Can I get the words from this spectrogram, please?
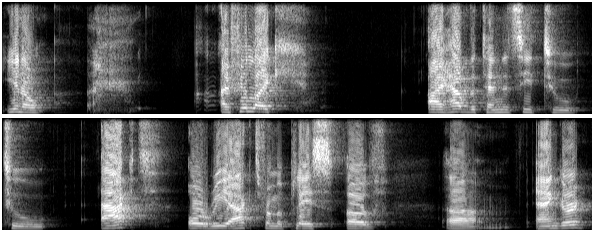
you know, I feel like I have the tendency to to act or react from a place of um, anger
